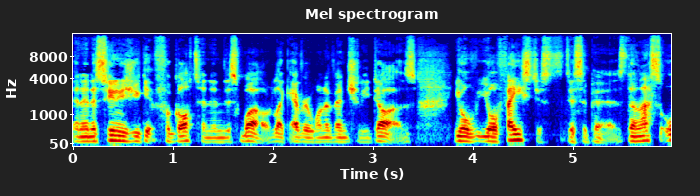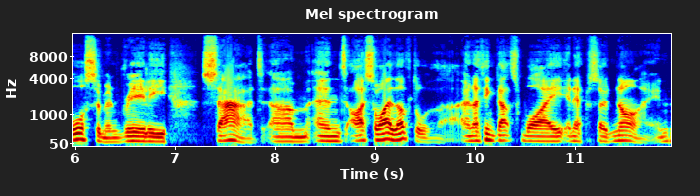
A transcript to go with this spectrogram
and then as soon as you get forgotten in this world, like everyone eventually does, your your face just disappears. Then that's awesome and really sad. Um, and I so I loved all of that, and I think that's why in episode nine,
